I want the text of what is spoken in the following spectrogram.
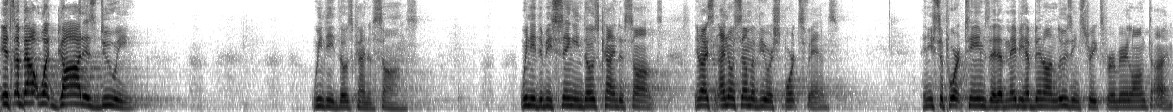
It's about what God is doing. We need those kind of songs. We need to be singing those kind of songs. You know, I, I know some of you are sports fans and you support teams that have maybe have been on losing streaks for a very long time.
